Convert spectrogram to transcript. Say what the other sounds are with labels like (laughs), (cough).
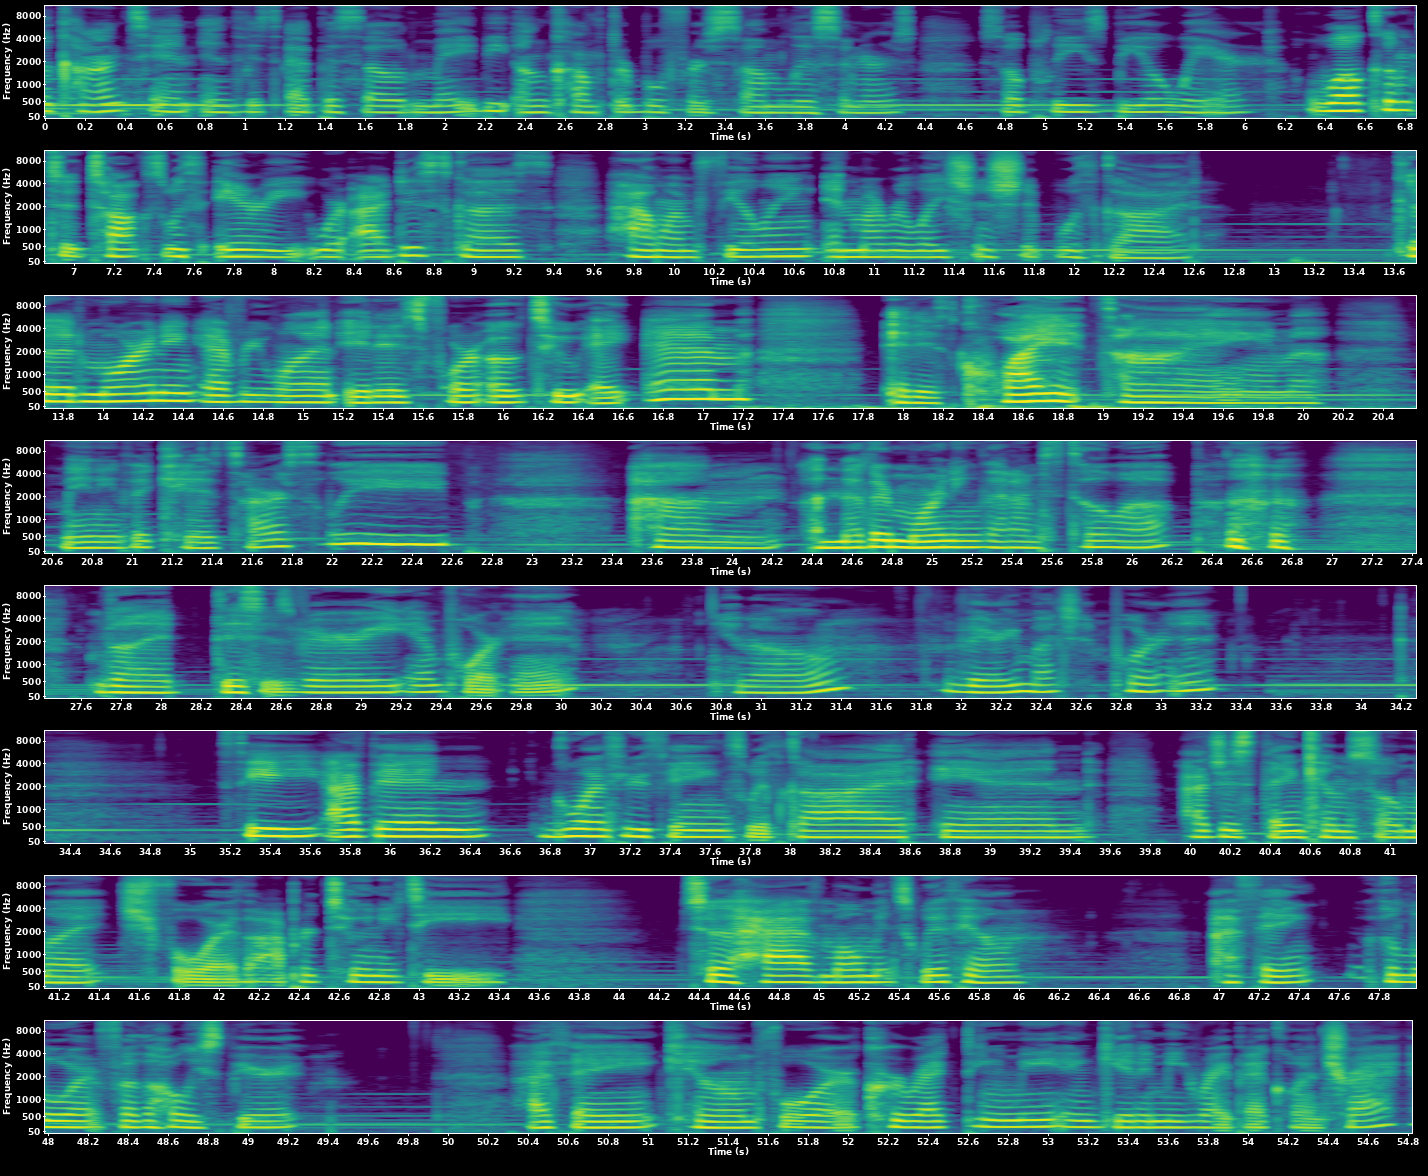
The content in this episode may be uncomfortable for some listeners, so please be aware. Welcome to Talks with Ari, where I discuss how I'm feeling in my relationship with God. Good morning, everyone. It is 4:02 a.m. It is quiet time, meaning the kids are asleep. Um, another morning that I'm still up. (laughs) but this is very important, you know, very much important. See, I've been going through things with God, and I just thank Him so much for the opportunity to have moments with Him. I thank the Lord for the Holy Spirit. I thank Him for correcting me and getting me right back on track.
